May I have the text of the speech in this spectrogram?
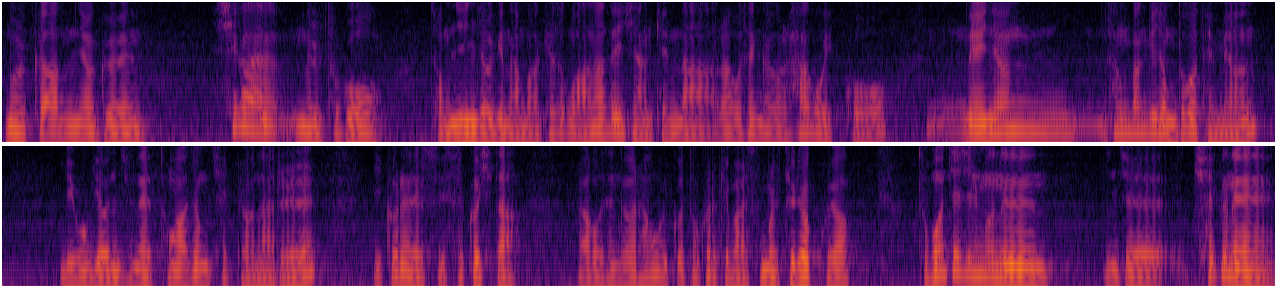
물가 압력은 시간을 두고 점진적이나마 계속 완화되지 않겠나라고 생각을 하고 있고 내년 상반기 정도가 되면 미국 연준의 통화 정책 변화를 이끌어낼 수 있을 것이다. 라고 생각을 하고 있고 또 그렇게 말씀을 드렸고요. 두 번째 질문은 이제 최근에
